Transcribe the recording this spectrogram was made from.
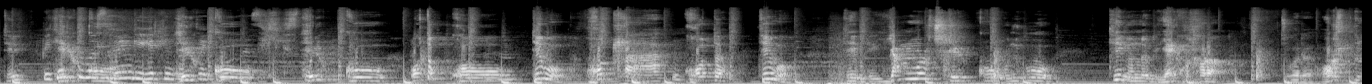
тий. Яг хүмүүс соён гэрхийн төвтэй хэрэггүй, утгагүй, тийм үү? Худлаа, худ, тийм үү? Тийм ямар ч хэрэггүй, үнгүй тийм юмнууд ярих болохоор зүгээр уралтна.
